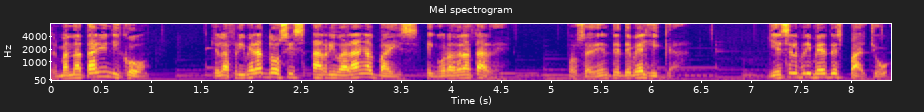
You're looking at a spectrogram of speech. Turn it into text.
El mandatario indicó que las primeras dosis arribarán al país en horas de la tarde, procedentes de Bélgica, y es el primer despacho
